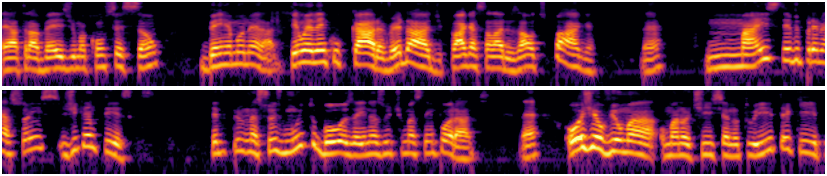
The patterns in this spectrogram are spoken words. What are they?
é através de uma concessão bem remunerada. Tem um elenco caro, é verdade. Paga salários altos? Paga. Né? Mas teve premiações gigantescas teve premiações muito boas aí nas últimas temporadas. Né? Hoje eu vi uma, uma notícia no Twitter que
